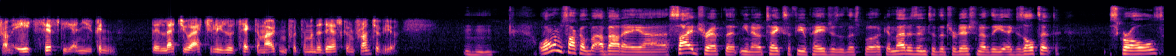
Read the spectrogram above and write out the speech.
from 850, and you can they let you actually take them out and put them on the desk in front of you. Mm-hmm. Well, I want to talk about a uh, side trip that you know takes a few pages of this book, and that is into the tradition of the Exultet scrolls.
